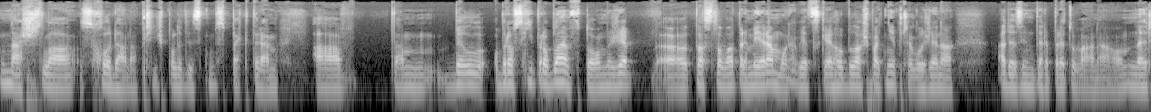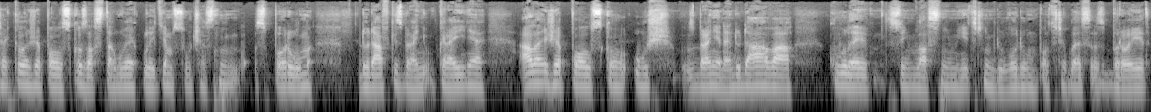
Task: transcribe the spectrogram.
našla schoda napříč politickým spektrem a tam byl obrovský problém v tom, že eh, ta slova premiéra Moravěckého byla špatně přeložena a dezinterpretována. On neřekl, že Polsko zastavuje kvůli těm současným sporům dodávky zbraní Ukrajině, ale že Polsko už zbraně nedodává, kvůli svým vlastním vnitřním důvodům potřebuje se zbrojit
